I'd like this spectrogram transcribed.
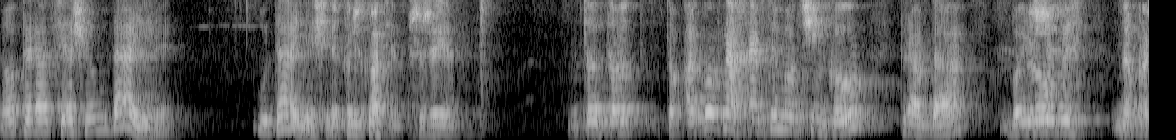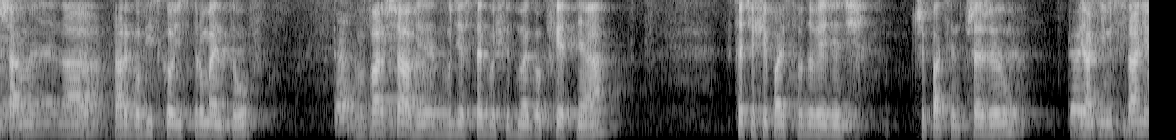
no, operacja się udaje. Udaje się. Tylko czy pacjent przeżyje? No to, to, to albo w następnym odcinku, prawda, bo jeszcze by... Zapraszamy na targowisko instrumentów Tak, w Warszawie 27 kwietnia. Chcecie się Państwo dowiedzieć, czy pacjent przeżył, w jakim stanie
